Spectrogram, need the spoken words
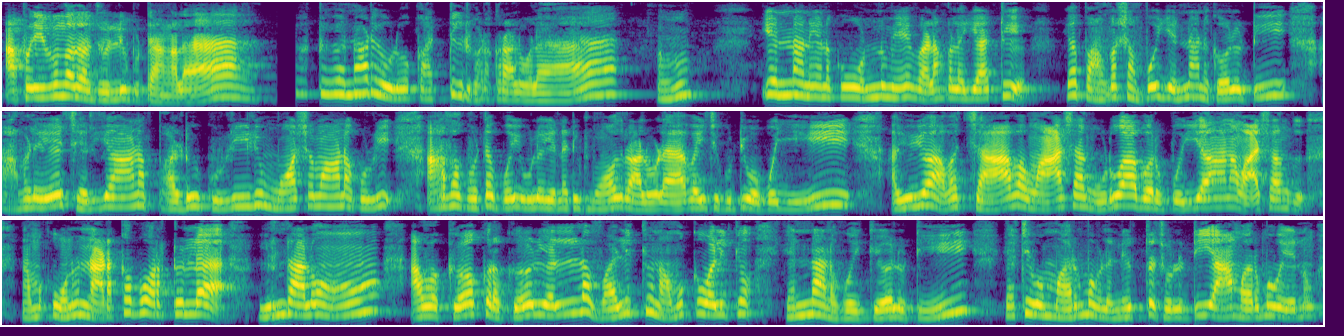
அப்போ இவங்க தான் சொல்லிவிட்டாங்களா? கண்ணாடி இவ்வளோ கட்டிக்கிட்டு கிடக்குறாள் ம்? என்னன்னு எனக்கு ஒன்றுமே விளங்கலையாட்டி? ஏன் பங்கசம் போய் என்னன்னு கேளுட்டி? அவளே சரியான படு குழியிலும் மோசமான குழி. அவள் கிட்ட போய் இவ்வளோ என்னடி மோதுறாளுவல வயிற்று குட்டிவ போய்? ஐயோ அவள் சாவ வாசாங்கு விடுவா பாரு பொய்யான வாசாங்கு. நமக்கு ஒன்றும் நடக்க போறட்டில்ல இருந்தாலும் அவள் கேட்குற கேள்வி எல்லாம் வலிக்கும் நமக்கு வலிக்கும். என்னன்னு போய் கேளுட்டி? ஏட்டி உன் மருமகளை நிறுத்த சொல்லிட்டி. ஏன் மருமக இன்னும்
